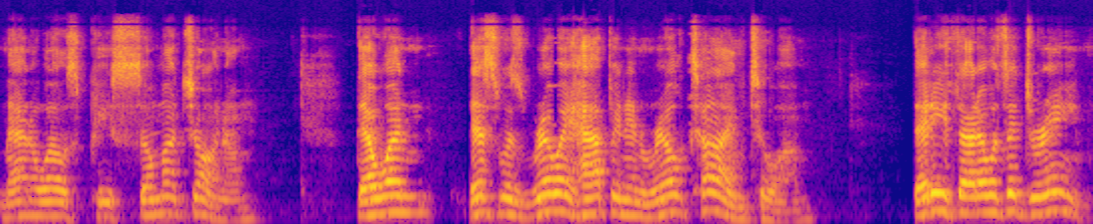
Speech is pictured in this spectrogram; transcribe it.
Emmanuel's peace so much on him that when this was really happening in real time to him, that he thought it was a dream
